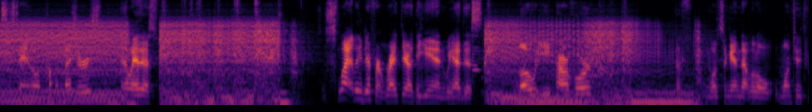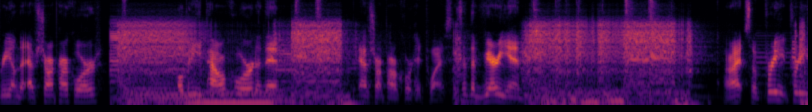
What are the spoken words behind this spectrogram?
Sustain a couple measures, and then we have this. So slightly different right there at the end. We had this low E power chord. The, once again, that little one, two, three on the F sharp power chord, open E power chord, and then the F sharp power chord hit twice. It's at the very end. All right, so pretty, pretty,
